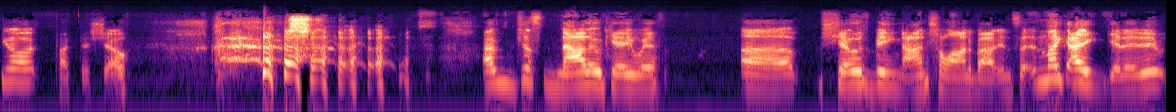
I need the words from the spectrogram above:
you know what? Fuck this show. I'm just not okay with uh shows being nonchalant about incest. And like I get it, it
